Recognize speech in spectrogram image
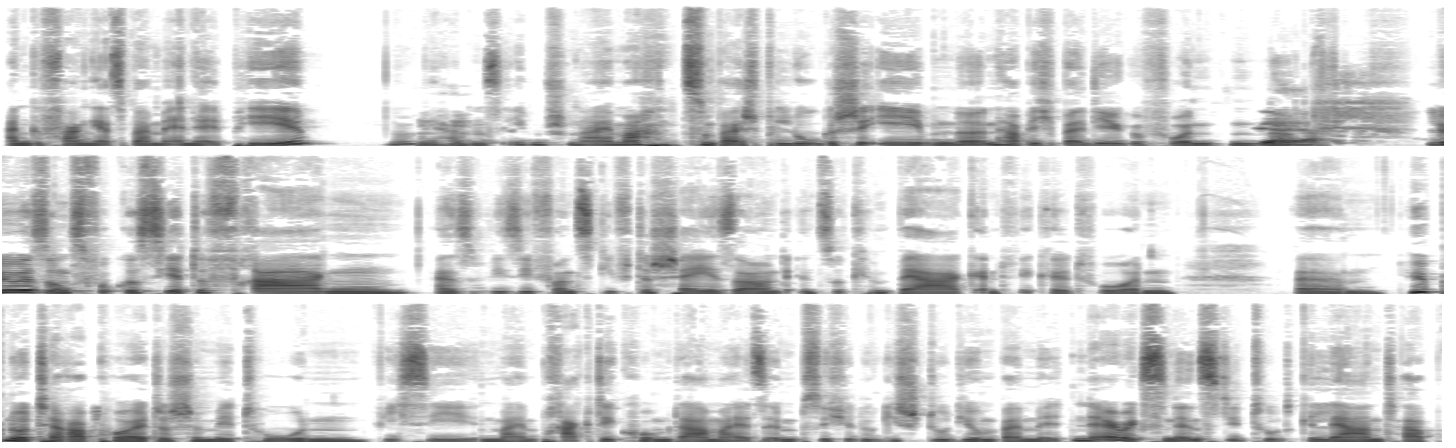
angefangen jetzt beim NLP. Ne, wir mhm. hatten es eben schon einmal. Zum Beispiel logische Ebenen habe ich bei dir gefunden. Ja, ne? ja. Lösungsfokussierte Fragen, also wie sie von Steve DeShazer und Inzu Kim Berg entwickelt wurden ähm, hypnotherapeutische Methoden, wie ich sie in meinem Praktikum damals im Psychologiestudium beim Milton Erickson Institut gelernt habe,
